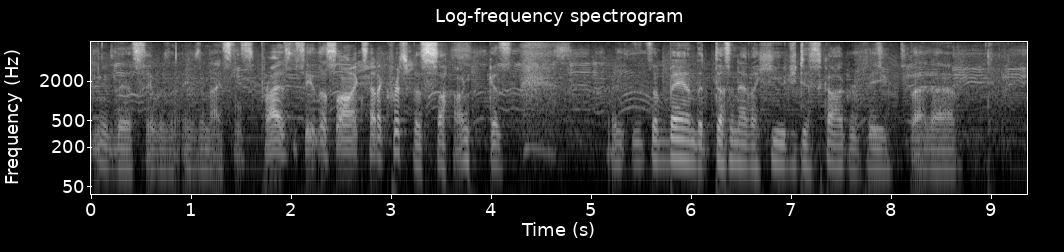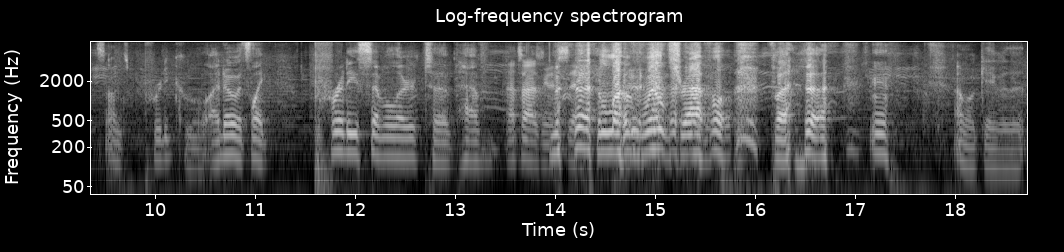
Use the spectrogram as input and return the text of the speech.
this, it was it was a nice little surprise to see the Sonics had a Christmas song because it's a band that doesn't have a huge discography, but uh, song's pretty cool. I know it's like pretty similar to have That's what I was gonna say. love will travel, but uh, eh, I'm okay with it.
